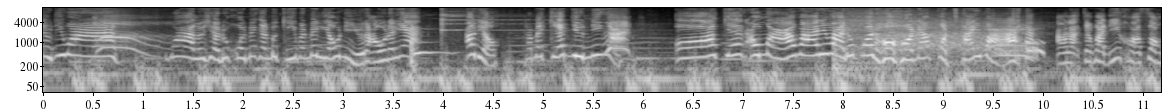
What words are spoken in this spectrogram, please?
อยู่นี่ว่าว่าแล้วเชียวทุกคนไม่งั้นเมื่อกี้มันไม่เลี้ยวหนีเรานะเนี่ยเอาเดี๋ยวทำไมเกตยืนนิ่งอะ อ๋อเกตเอาหมามานี่หว่าทุกคนโอ้โหนางกดใช้หมา เอาล่ะจังหวะนี้ขอส่อง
